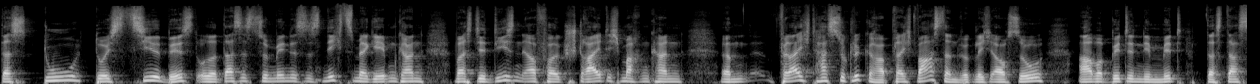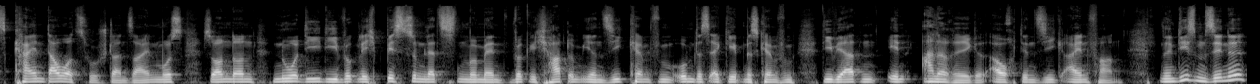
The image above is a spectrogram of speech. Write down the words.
dass du durchs Ziel bist oder dass es zumindest nichts mehr geben kann, was dir diesen Erfolg streitig machen kann. Ähm, vielleicht hast du Glück gehabt, vielleicht war es dann wirklich auch so, aber bitte nimm mit, dass das kein Dauerzustand sein muss, sondern nur die, die wirklich bis zum letzten Moment wirklich hart um ihren Sieg kämpfen, um das Ergebnis kämpfen, die werden in aller Regel auch den Sieg einfahren. Und in diesem Sinne,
